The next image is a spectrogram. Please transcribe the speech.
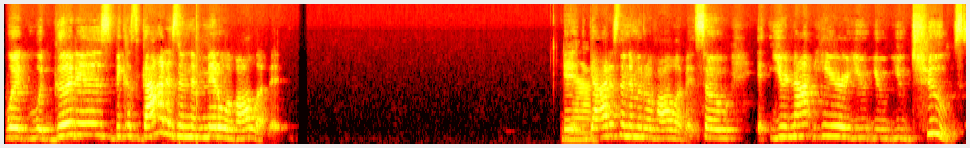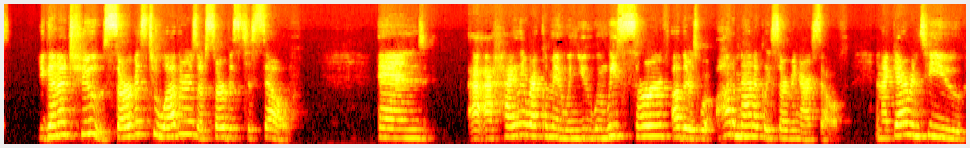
What what good is because God is in the middle of all of it. It, yeah. God is in the middle of all of it. So you're not here. You you you choose. You're gonna choose service to others or service to self. And I, I highly recommend when you when we serve others, we're automatically serving ourselves. And I guarantee you,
